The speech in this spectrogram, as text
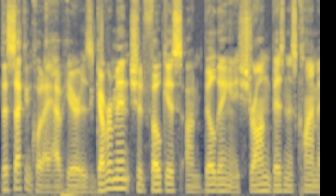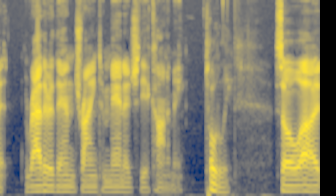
the second quote I have here is: "Government should focus on building a strong business climate rather than trying to manage the economy." Totally. So, uh,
